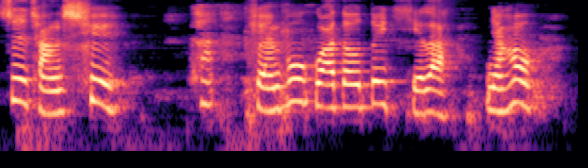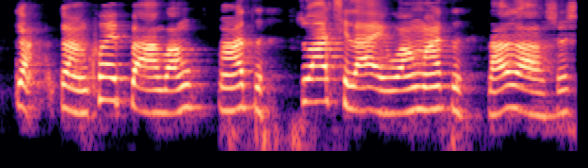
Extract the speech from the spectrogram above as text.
市场去看，全部瓜都堆齐了，然后赶赶快把王麻子。抓起来！王麻子老老实实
